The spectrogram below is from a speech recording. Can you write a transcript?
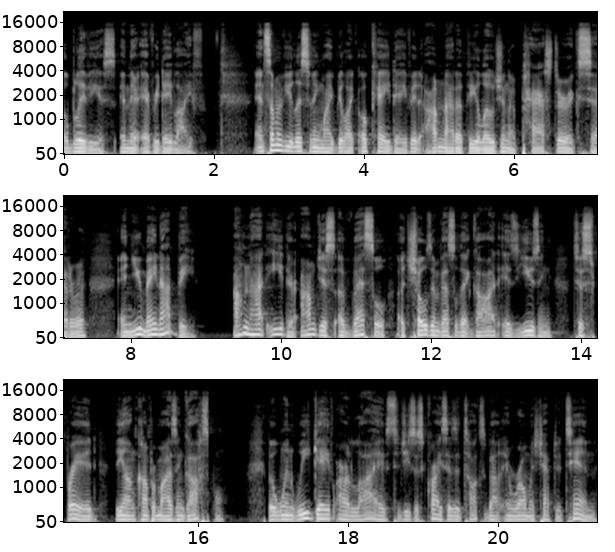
oblivious in their everyday life. And some of you listening might be like, okay, David, I'm not a theologian, a pastor, etc. And you may not be. I'm not either. I'm just a vessel, a chosen vessel that God is using to spread the uncompromising gospel. But when we gave our lives to Jesus Christ, as it talks about in Romans chapter 10,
